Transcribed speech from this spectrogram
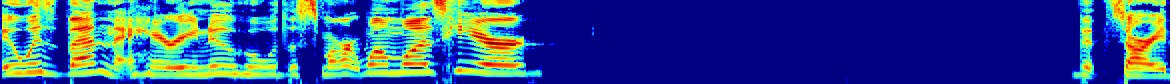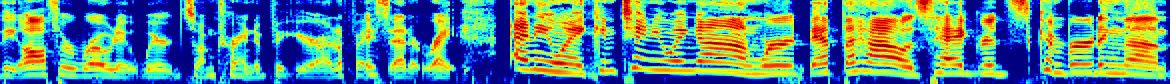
It was then that Harry knew who the smart one was here that sorry, the author wrote it weird, so I'm trying to figure out if I said it right. Anyway, continuing on, we're at the house. Hagrid's converting them.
